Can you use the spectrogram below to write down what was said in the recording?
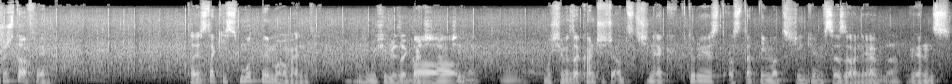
Krzysztofie, to jest taki smutny moment. Musimy zakończyć odcinek. No. Musimy zakończyć odcinek, który jest ostatnim odcinkiem w sezonie. Prawda. Więc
